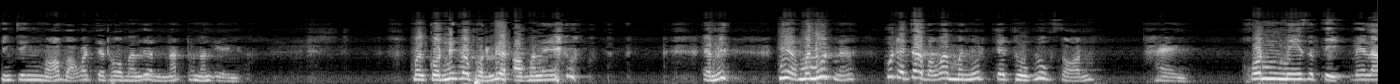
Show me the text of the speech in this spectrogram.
จริง ๆ หมอบอกว่าจะโทรมาเลื่อนนัดเท่านั้นเองบางคนนึกว่าผลเลือดออกมาแล้ว เห็นไหมเนี่ยมนุษย์นะพุทธเจ้าบอกว่ามนุษย์จะถูกลูกศรแทง คนมีสติเวลา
